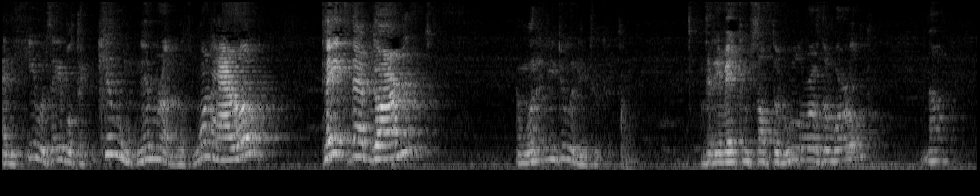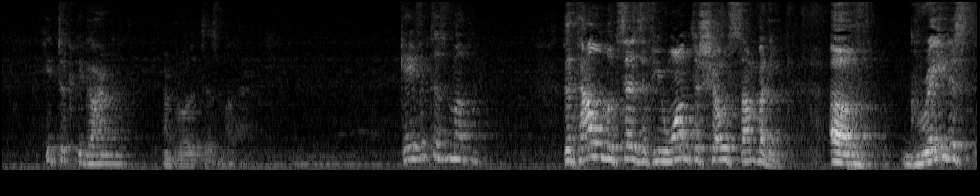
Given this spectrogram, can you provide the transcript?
And he was able to kill Nimrod with one arrow, take that garment, and what did he do when he took it? Did he make himself the ruler of the world? No. He took the garment and brought it to his mother. Gave it to his mother. The Talmud says if you want to show somebody of greatest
